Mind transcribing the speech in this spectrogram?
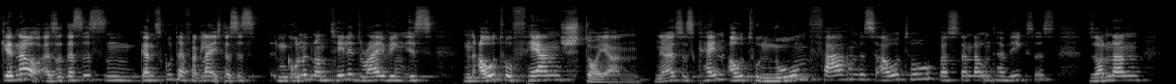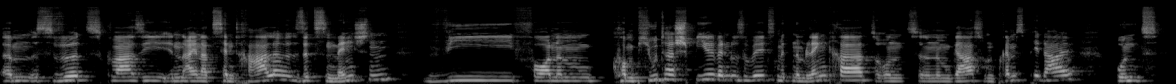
Genau, also das ist ein ganz guter Vergleich. Das ist im Grunde genommen Teledriving ist ein Auto fernsteuern. Ja, es ist kein autonom fahrendes Auto, was dann da unterwegs ist, sondern ähm, es wird quasi in einer Zentrale sitzen Menschen wie vor einem Computerspiel, wenn du so willst, mit einem Lenkrad und einem Gas- und Bremspedal und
